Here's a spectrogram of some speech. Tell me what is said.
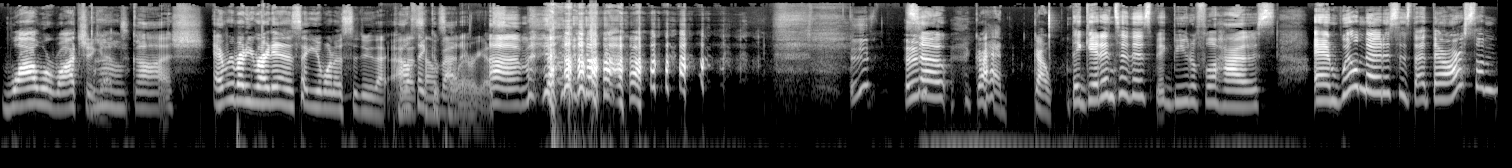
while we're watching it. Oh gosh. Everybody write in and say you want us to do that. I'll that think about hilarious. it. Um, so Go ahead. Go. they get into this big, beautiful house, and Will notices that there are some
